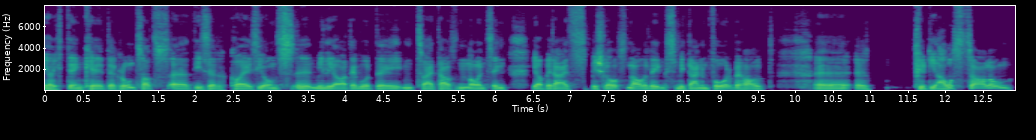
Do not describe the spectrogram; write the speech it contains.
Ja, ich denke, der Grundsatz äh, dieser Kohäsionsmilliarde wurde im 2019 ja bereits beschlossen, allerdings mit einem Vorbehalt äh, äh, für die Auszahlung.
